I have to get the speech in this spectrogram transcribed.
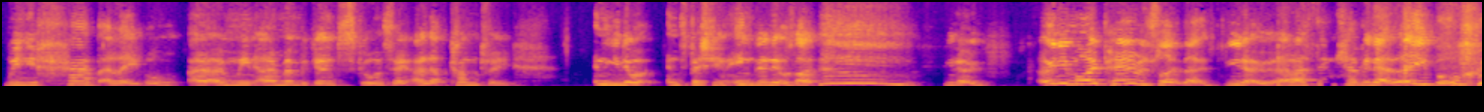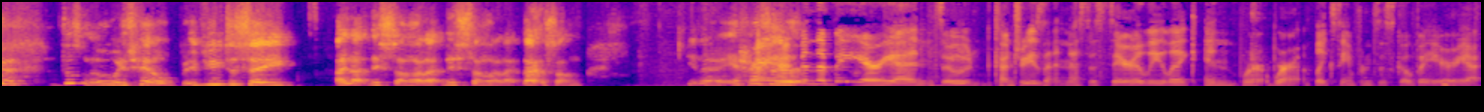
when you have a label, I, I, mean, I remember going to school and saying I love country, and you know, and especially in England, it was like, you know, only my parents like that, you know. And I think having that label doesn't always help. If you just say I like this song, I like this song, I like that song, you know, it has right. a... I'm in the Bay Area, and so country isn't necessarily like in where we're like San Francisco Bay Area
